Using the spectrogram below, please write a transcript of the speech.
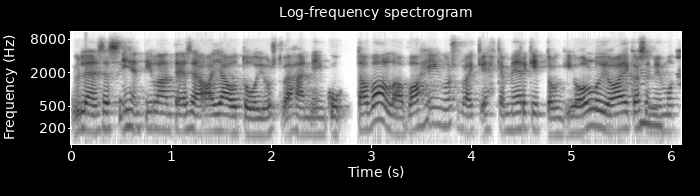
yleensä siihen tilanteeseen ajautuu just vähän niin kuin tavallaan vahingossa, vaikka ehkä merkit onkin ollut jo aikaisemmin, mm. mutta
